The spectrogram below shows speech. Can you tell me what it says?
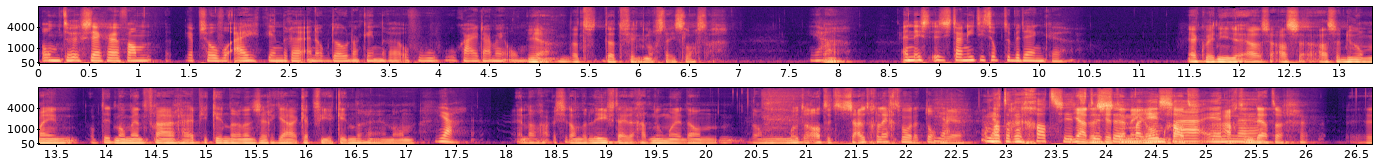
om te zeggen van, je hebt zoveel eigen kinderen en ook donorkinderen. Of hoe, hoe ga je daarmee om? Ja, dat, dat vind ik nog steeds lastig. Ja. Ja. En is, is daar niet iets op te bedenken? Ja, ik weet niet. Als, als, als ze nu op, mijn, op dit moment vragen, heb je kinderen? Dan zeg ik, ja, ik heb vier kinderen. En, dan, Ja, en dan, als je dan de leeftijden gaat noemen, dan, dan moet er altijd iets uitgelegd worden. Toch Ja. weer. Omdat er een gat zit Ja, er zit een Marissa gat. en... eh, 38, eh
